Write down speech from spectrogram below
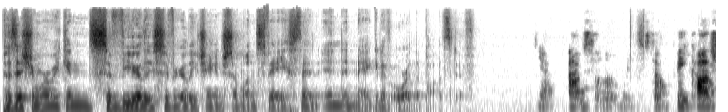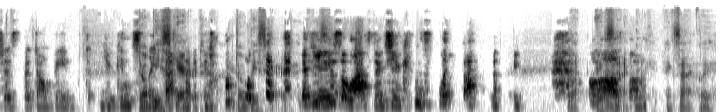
position where we can severely severely change someone's face in, in the negative or the positive. Yeah, absolutely. So be cautious, but don't be. You can sleep don't be scared. don't be scared. if you use elastics, you can sleep at night. Yeah, awesome. Exactly. Exactly.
